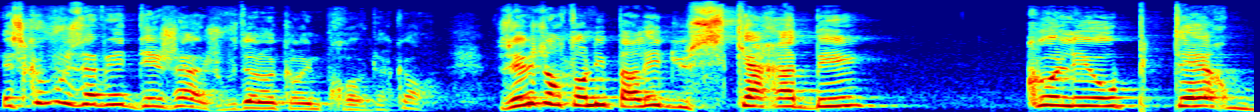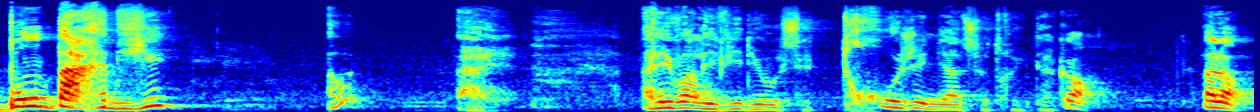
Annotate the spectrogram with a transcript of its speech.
Est-ce que vous avez déjà, je vous donne encore une preuve, d'accord? Vous avez déjà entendu parler du scarabée coléoptère bombardier? Ah allez, allez voir les vidéos, c'est trop génial ce truc, d'accord? Alors,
